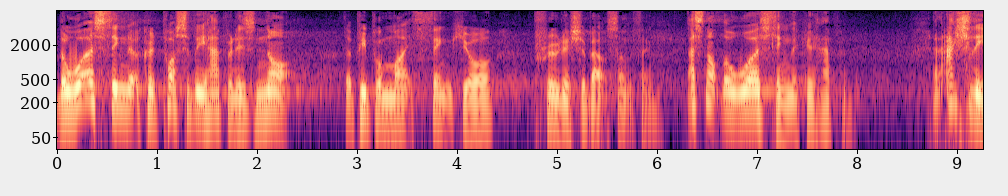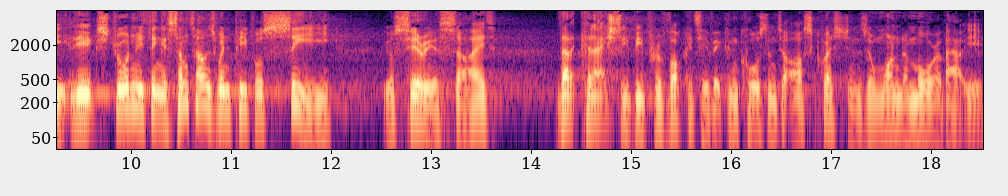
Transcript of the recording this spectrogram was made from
The worst thing that could possibly happen is not that people might think you're prudish about something. That's not the worst thing that could happen. And actually, the extraordinary thing is sometimes when people see your serious side, that can actually be provocative. It can cause them to ask questions and wonder more about you.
